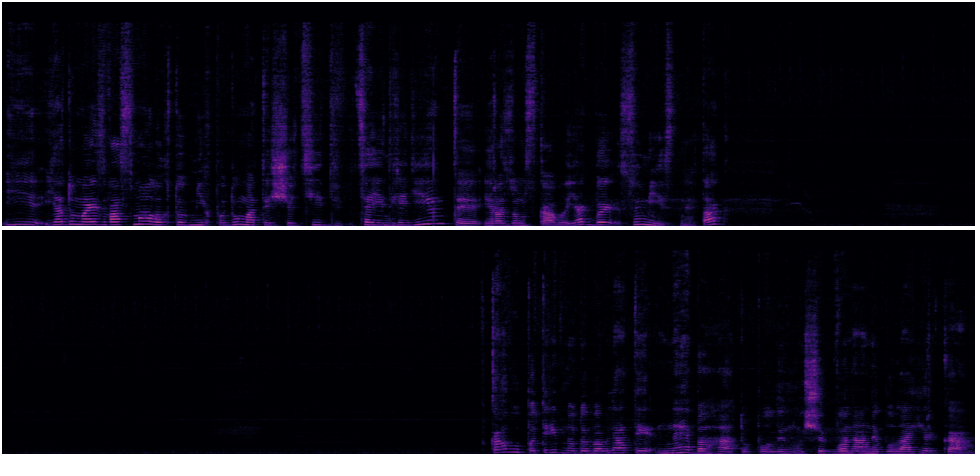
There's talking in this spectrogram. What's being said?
І я думаю, з вас мало хто б міг подумати, що ці дв- цей інгредієнт е, і разом з кавою якби сумісні, так? Каву потрібно додати небагато полину, щоб вона не була гірка,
